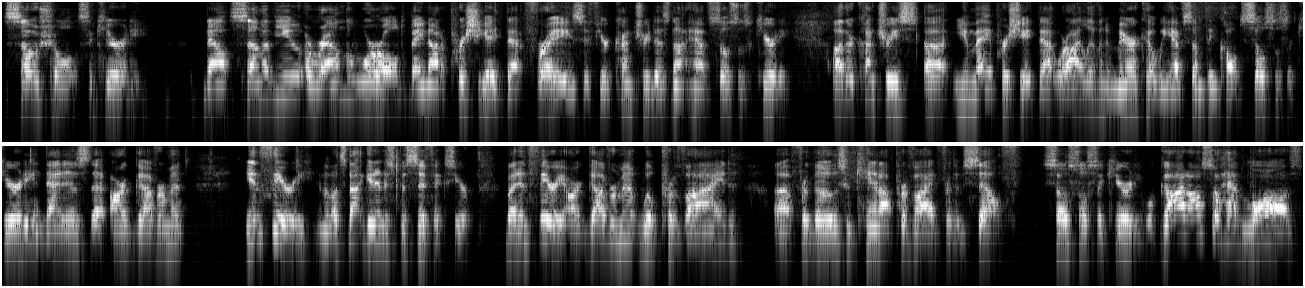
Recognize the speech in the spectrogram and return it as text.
social security. Now, some of you around the world may not appreciate that phrase if your country does not have social security. Other countries, uh, you may appreciate that. Where I live in America, we have something called social security, and that is that our government in theory, and let's not get into specifics here, but in theory, our government will provide uh, for those who cannot provide for themselves. Social Security. Well, God also had laws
